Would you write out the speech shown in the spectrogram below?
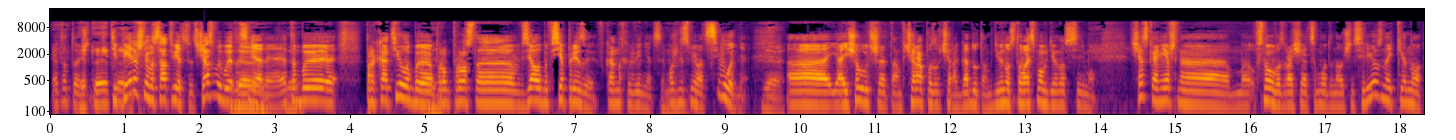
Это точно. Это, Теперешнего это... соответствует. Сейчас вы бы это да, сняли, это да. бы прокатило бы, да. про- просто взяло бы все призы в Каннах и в Венеции. Да. Можно не сомневаться. Сегодня. Да. А, а еще лучше там вчера-позавчера, году там в 98-м, 97-м. Сейчас, конечно, снова возвращается мода на очень серьезное кино,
